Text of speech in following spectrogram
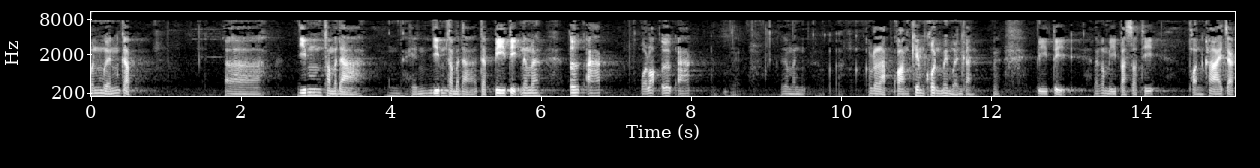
มันเหมือนกับยิ้มธรรมดา เห็นยิ้มธรรมดา แต่ปีตินั่นนะเอิ๊กอ๊ากหัวเราะเอิ๊กอ๊ากมันระดับความเข้มข้นไม่เหมือนกันปีติแล้วก็มีปัสสธิผ่อนคลายจาก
